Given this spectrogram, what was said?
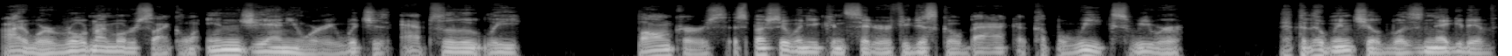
I have rode my motorcycle in January, which is absolutely bonkers, especially when you consider if you just go back a couple weeks, we were the wind chill was negative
